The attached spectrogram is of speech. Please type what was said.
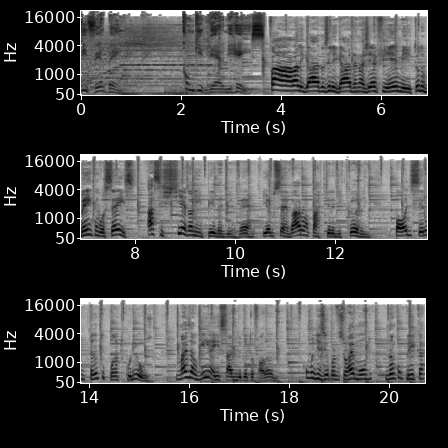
Viver Bem. Com Guilherme Reis. Fala, ligados e ligadas na GFM, tudo bem com vocês? Assistir às Olimpíadas de Inverno e observar uma partida de curling pode ser um tanto quanto curioso. Mas alguém aí sabe do que eu estou falando? Como dizia o professor Raimundo, não complica,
